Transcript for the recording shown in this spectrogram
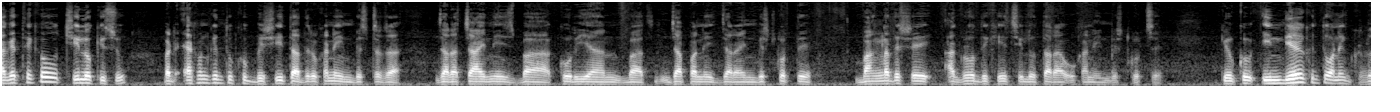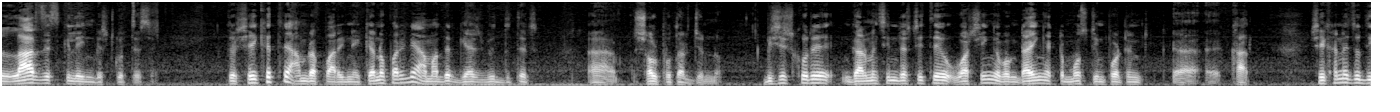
আগে থেকেও ছিল কিছু বাট এখন কিন্তু খুব বেশি তাদের ওখানে ইনভেস্টাররা যারা চাইনিজ বা কোরিয়ান বা জাপানিজ যারা ইনভেস্ট করতে বাংলাদেশে আগ্রহ দেখিয়েছিল তারা ওখানে ইনভেস্ট করছে। কেউ কেউ ইন্ডিয়াও কিন্তু অনেক লার্জ স্কেলে ইনভেস্ট করতেছে। তো সেই ক্ষেত্রে আমরা পারিনি কেন পারিনি আমাদের গ্যাস বিদ্যুতের স্বল্পতার জন্য। বিশেষ করে গার্মেন্টস ইন্ডাস্ট্রিতে ওয়াশিং এবং ডাইং একটা মোস্ট ইম্পর্টেন্ট খাত। সেখানে যদি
